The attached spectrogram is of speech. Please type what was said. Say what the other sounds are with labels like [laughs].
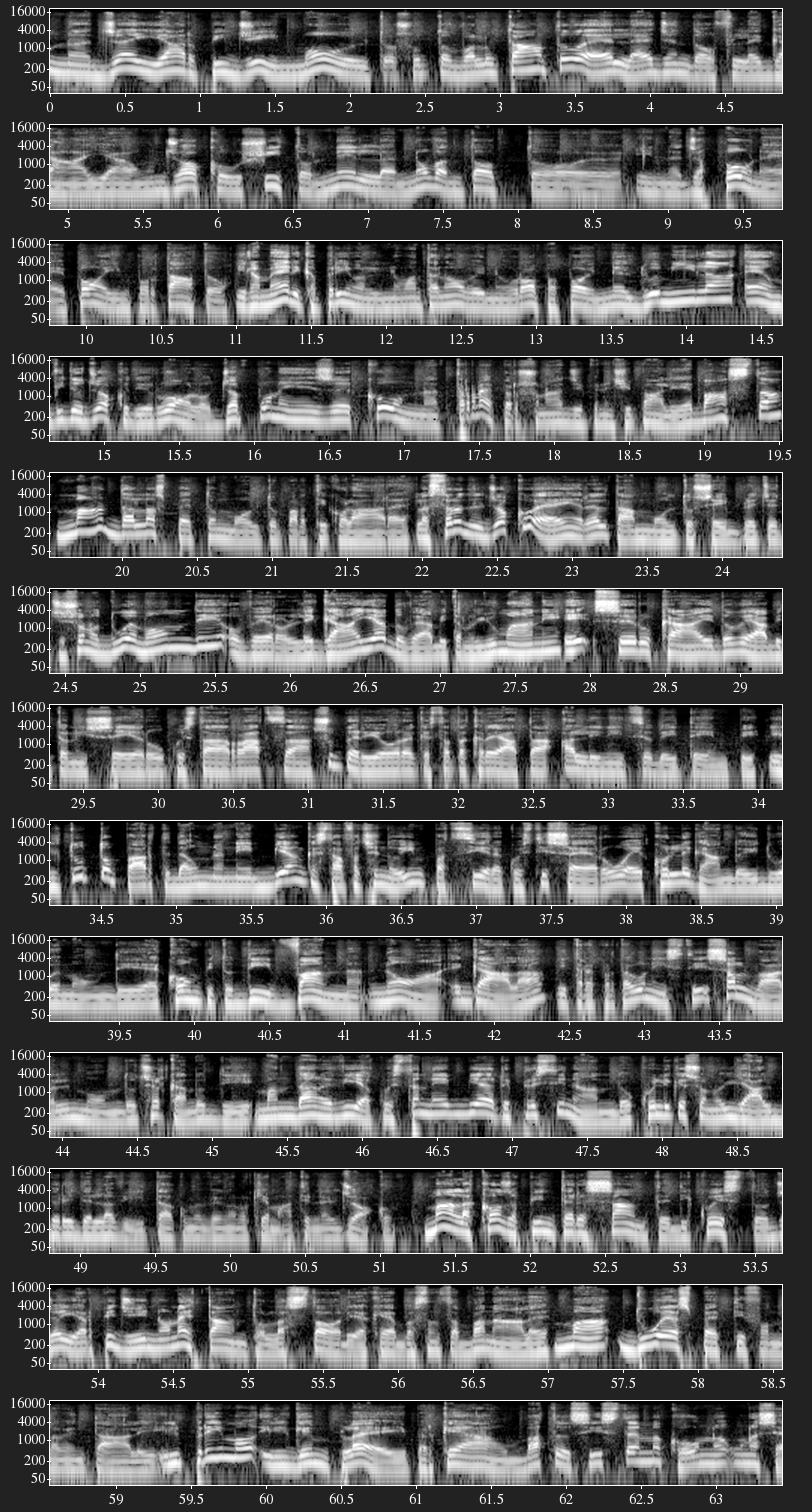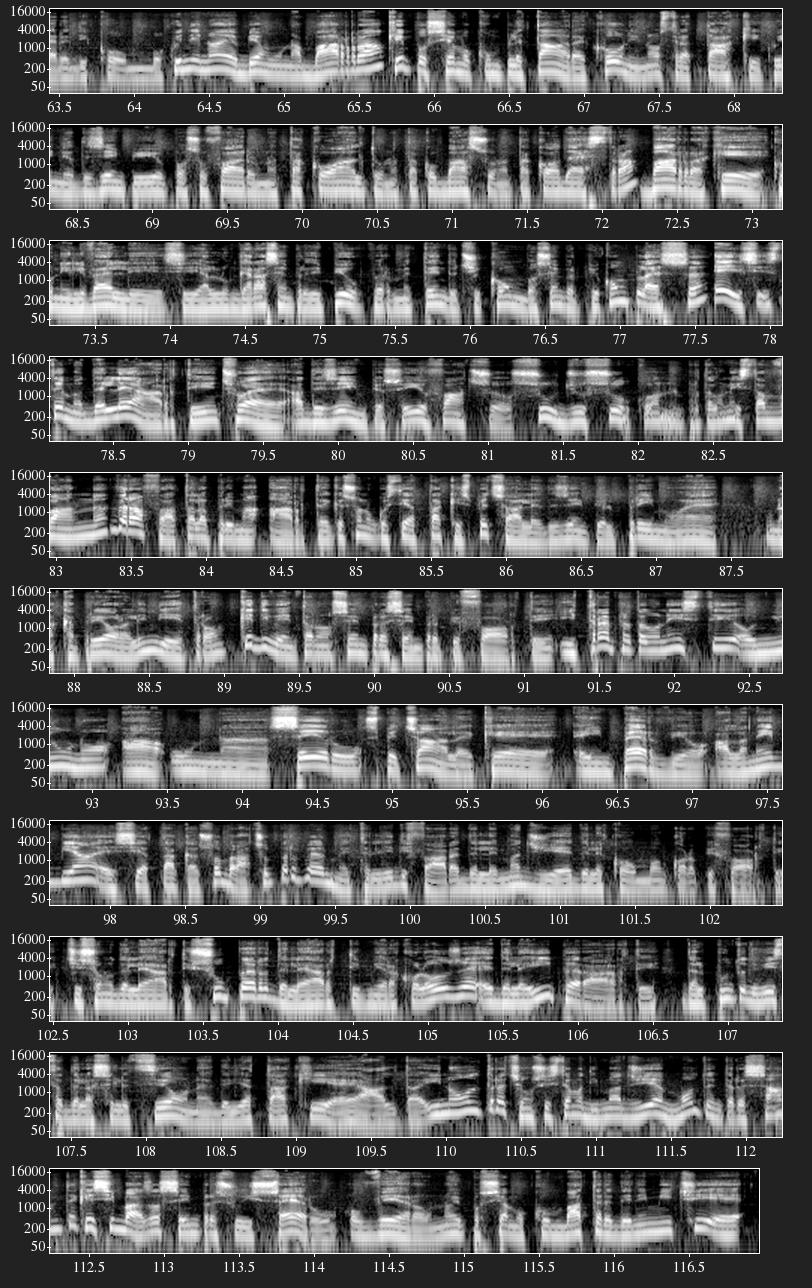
Un JRPG molto sottovalutato è Legend of Legaia, un gioco uscito nel 98 eh, in Giappone e poi importato in America prima nel 99 in Europa poi nel 2000 è un videogioco di ruolo giapponese con tre personaggi principali e basta ma dall'aspetto molto particolare. La storia del gioco è in realtà molto semplice. Ci sono due mondi ovvero Legaia dove abitano gli umani e Serukai dove abitano i Seru questa razza superiore che è stata creata all'inizio dei tempi il tutto parte da una nebbia che sta facendo impazzire questi Seru e collegando i due mondi. È compito di Van, Noah e Gala, i tre protagonisti, salvare il mondo cercando di mandare via questa nebbia ripristinando quelli che sono gli alberi della vita, come vengono chiamati nel gioco. Ma la cosa più interessante di questo JRPG non è tanto la storia che è abbastanza banale, ma due aspetti fondamentali. Il primo, il gameplay, perché ha un battle system con una serie di combo. Quindi noi abbiamo una barra che possiamo completare con i nostri attacchi, quindi ad esempio io posso fare un attacco alto, un attacco basso, un attacco a destra, barra che con i livelli si allungherà sempre di più permettendoci combo sempre più complesse. E il sistema delle arti, cioè ad esempio se io faccio su giù su con il protagonista Van, verrà fatta la prima arte, che sono questi attacchi speciali, ad esempio il primo è una capriola all'indietro, che diventano sempre sempre più forti. I tre protagonisti ognuno ha un seru speciale che è impervio alla nebbia e si attacca al suo braccio per permettergli di fare delle magie e delle combo ancora più forti. Ci sono delle arti super, delle arti miracolose e delle iper arti. Dal punto di vista della selezione degli attacchi è alta. Inoltre c'è un sistema di magie molto interessante che si basa sempre sui Seru, ovvero noi possiamo combattere dei nemici e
